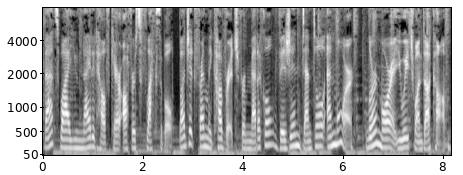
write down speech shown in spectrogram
That's why United Healthcare offers flexible, budget friendly coverage for medical, vision, dental, and more. Learn more at uh1.com.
